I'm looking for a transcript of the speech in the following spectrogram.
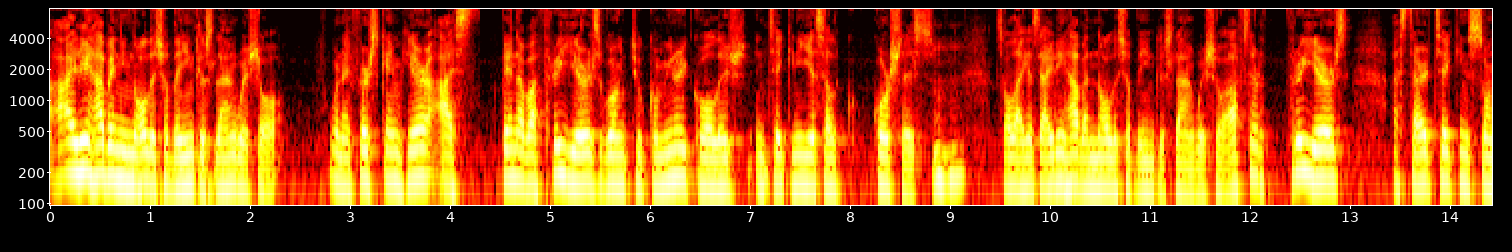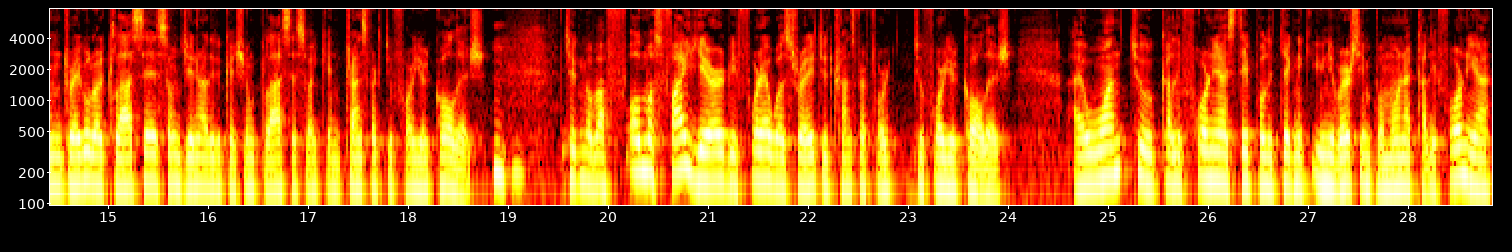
I didn't have any knowledge of the English language. So when I first came here, I spent about three years going to community college and taking ESL courses. Mm-hmm. So, like I said, I didn't have a knowledge of the English language. So after three years, I started taking some regular classes, some general education classes, so I can transfer to four-year college. Mm-hmm. It took me about f- almost five years before I was ready to transfer for, to four-year college. I went to California State Polytechnic University in Pomona, California.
